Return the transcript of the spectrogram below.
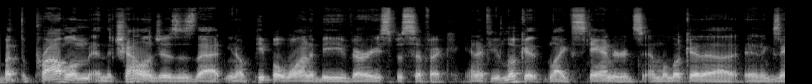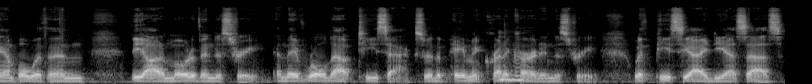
but the problem and the challenge is, is that you know people want to be very specific and if you look at like standards and we'll look at a, an example within the automotive industry and they've rolled out TISAX or the payment credit mm-hmm. card industry with PCI DSS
